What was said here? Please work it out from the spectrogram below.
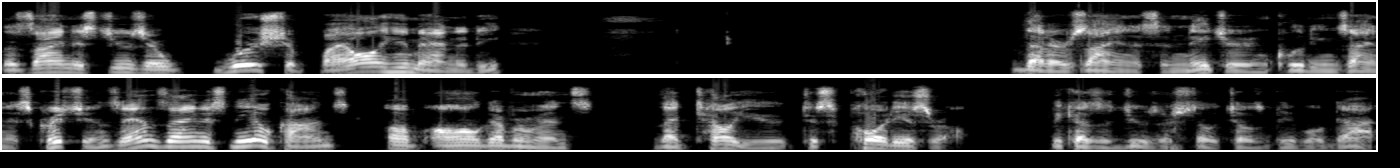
The Zionist Jews are worshipped by all humanity that are Zionist in nature, including Zionist Christians and Zionist neocons of all governments that tell you to support Israel because the Jews are still the chosen people of God.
